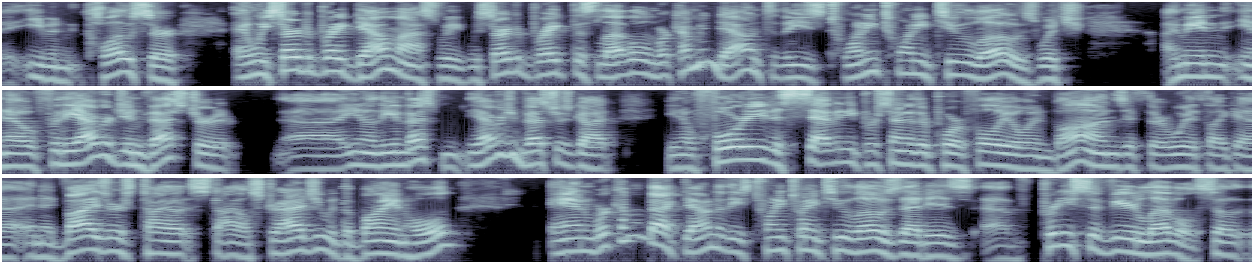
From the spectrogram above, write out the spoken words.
even closer. And we started to break down last week. We started to break this level, and we're coming down to these 2022 lows, which I mean, you know, for the average investor, uh, you know, the invest the average investor's got you know 40 to 70 percent of their portfolio in bonds if they're with like a, an advisor style style strategy with the buy and hold. And we're coming back down to these 2022 lows that is a pretty severe levels. So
